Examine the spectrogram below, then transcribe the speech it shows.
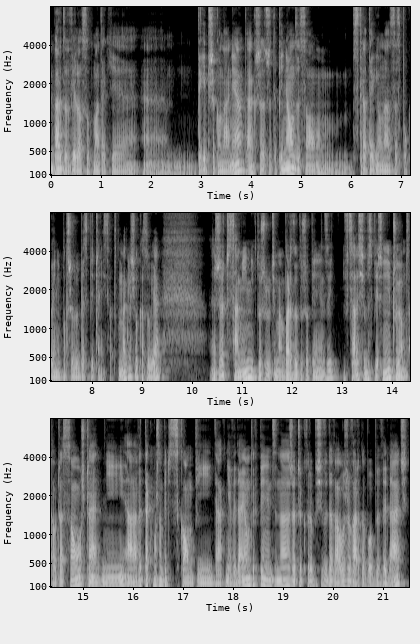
Bardzo wiele osób ma takie, takie przekonanie, tak, że, że te pieniądze są strategią na zaspokojenie potrzeby bezpieczeństwa. To nagle się okazuje, że czasami niektórzy ludzie mają bardzo dużo pieniędzy i wcale się bezpiecznie nie czują. Cały czas są oszczędni, a nawet tak można być skąpi, tak, nie wydają tych pieniędzy na rzeczy, które by się wydawało, że warto byłoby wydać,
